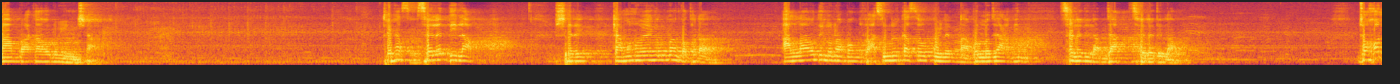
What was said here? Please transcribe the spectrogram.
নাম রাখা হলো ইনসা। ঠিক আছে, ছেলে দিলাম। সেরে কেমন হয়ে গেল না কথাটা? আল্লাহও দিল না বন্ধু, রাসুলের কাছেও কইলেন না, বলল যে আমি ছেলে দিলাম, যা, ছেলে দিলাম। যখন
